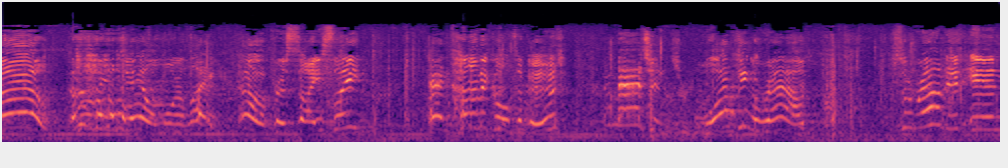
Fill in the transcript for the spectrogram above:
Oh! oh! In jail, more like. Oh, precisely. And comical to boot. Imagine walking around surrounded in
